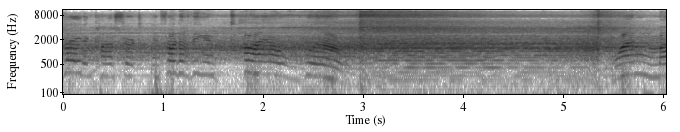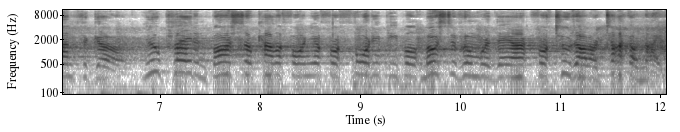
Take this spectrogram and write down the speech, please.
played a concert in front of the entire world. One month ago, you played in Barstow, California for 40 people, most of whom were there for $2 taco night.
